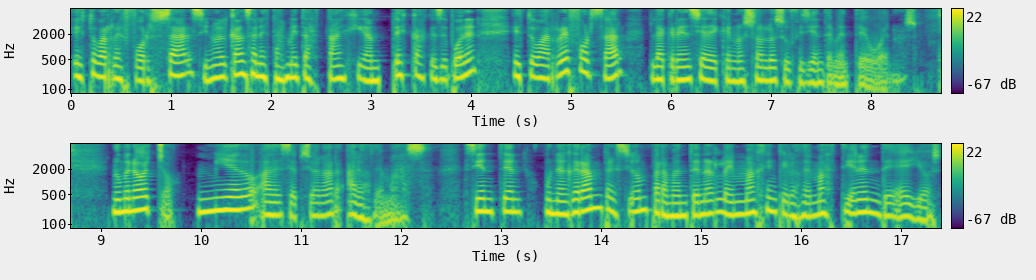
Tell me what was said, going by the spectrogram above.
esto va a reforzar, si no alcanzan estas metas tan gigantescas que se ponen, esto va a reforzar la creencia de que no son lo suficientemente buenos. Número 8. miedo a decepcionar a los demás. Sienten una gran presión para mantener la imagen que los demás tienen de ellos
